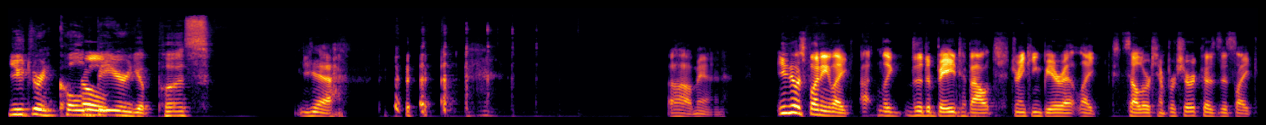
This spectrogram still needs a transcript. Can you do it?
you drink cold So- beer, you puss. Yeah. oh man. You know it's funny, like uh, like the debate about drinking beer at like cellar temperature, because it's like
